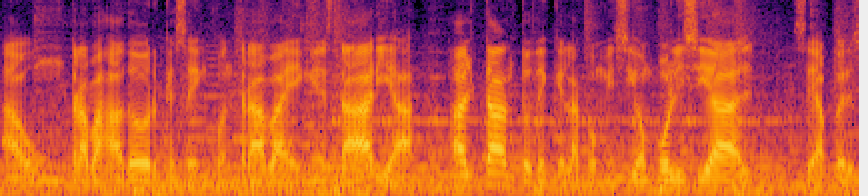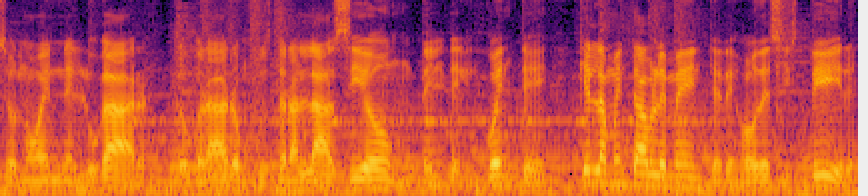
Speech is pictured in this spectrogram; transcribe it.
a un trabajador que se encontraba en esta área, al tanto de que la comisión policial se apersonó en el lugar, lograron frustrar la acción del delincuente, que lamentablemente dejó de existir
